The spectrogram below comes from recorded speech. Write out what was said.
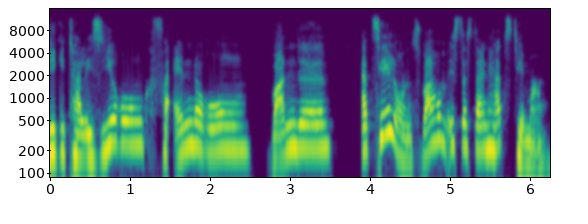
Digitalisierung, Veränderung, Wandel. Erzähl uns, warum ist das dein Herzthema?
